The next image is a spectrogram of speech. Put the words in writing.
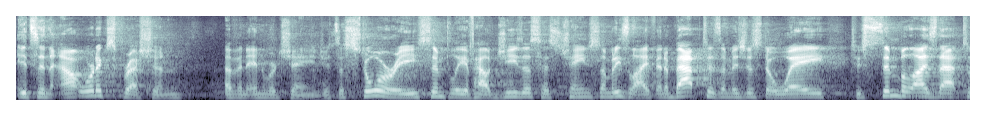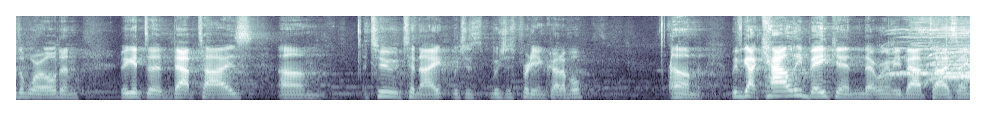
It's an outward expression of an inward change. It's a story simply of how Jesus has changed somebody's life, and a baptism is just a way to symbolize that to the world. And we get to baptize um, two tonight, which is which is pretty incredible. Um, we've got Callie Bacon that we're gonna be baptizing.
